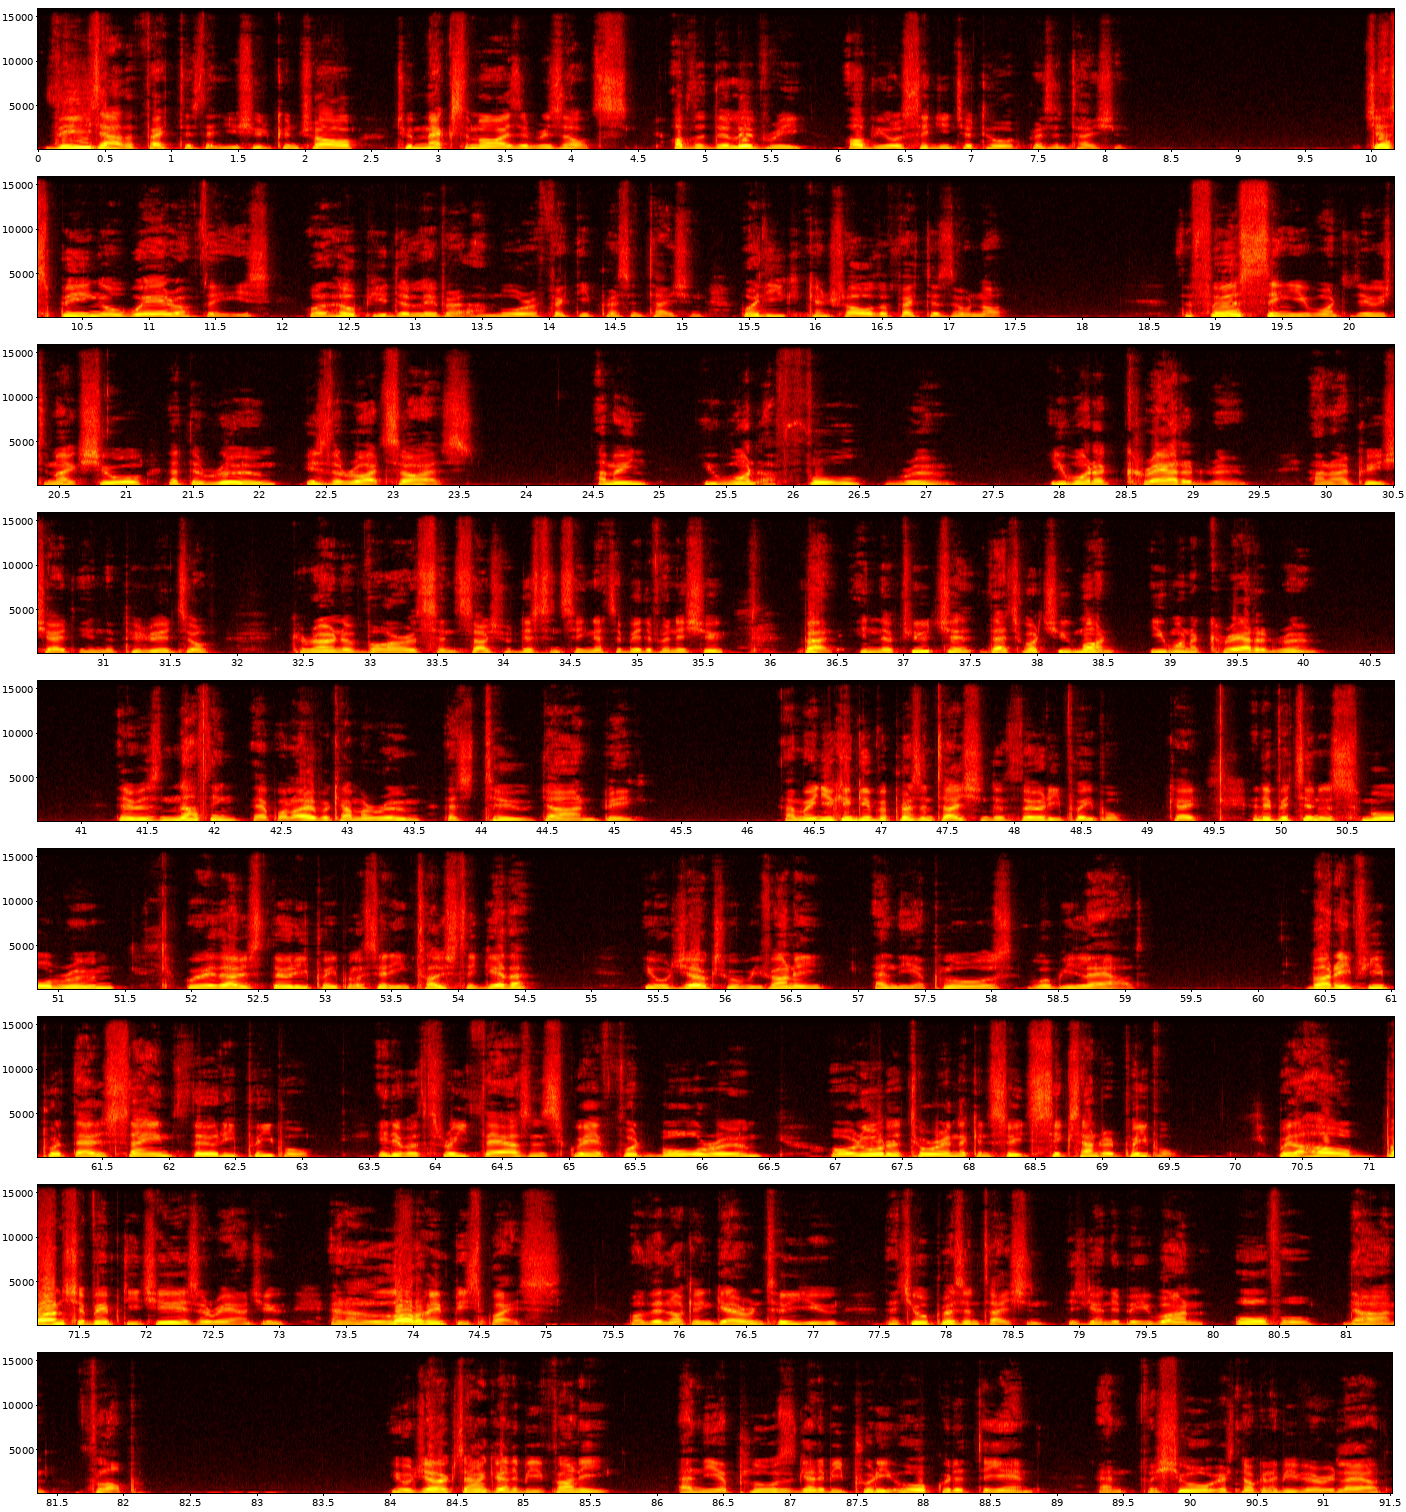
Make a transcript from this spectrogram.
these are the factors that you should control to maximize the results of the delivery of your signature talk presentation. Just being aware of these will help you deliver a more effective presentation, whether you can control the factors or not. The first thing you want to do is to make sure that the room is the right size. I mean, you want a full room. You want a crowded room. And I appreciate in the periods of coronavirus and social distancing, that's a bit of an issue. But in the future, that's what you want. You want a crowded room. There is nothing that will overcome a room that's too darn big. I mean, you can give a presentation to 30 people, okay? And if it's in a small room where those 30 people are sitting close together, your jokes will be funny and the applause will be loud. But if you put those same 30 people into a 3,000 square foot ballroom or an auditorium that can seat 600 people with a whole bunch of empty chairs around you and a lot of empty space, well then I can guarantee you that your presentation is going to be one awful darn flop. Your jokes aren't going to be funny and the applause is going to be pretty awkward at the end and for sure it's not going to be very loud.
